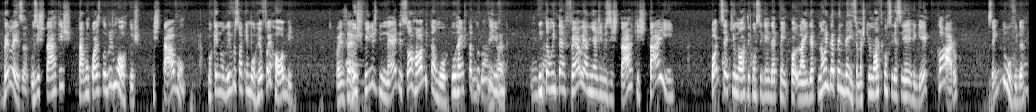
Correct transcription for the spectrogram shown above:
Beleza, os Starks estavam quase todos mortos. Estavam, porque no livro só quem morreu foi Robb. Pois é. Dos filhos de Ned, só Hobbit tá morto. O resto tá tudo Exato. vivo. Exato. Exato. Então, Interfell e a linhagem dos Stark está aí. Pode ser que o Norte consiga independ... não a independência, mas que o Norte consiga se reerguer, claro, sem dúvida.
